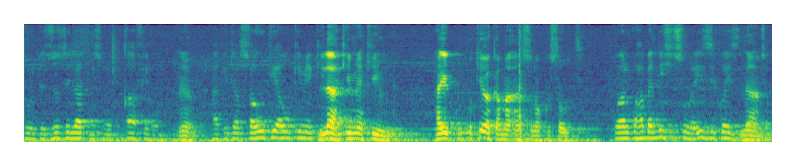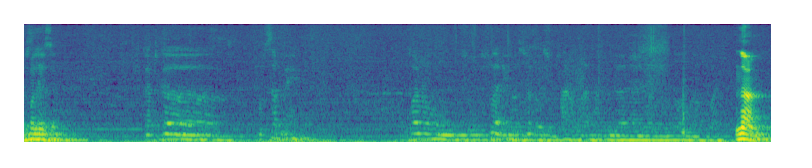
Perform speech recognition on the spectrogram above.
surati zuzilat na surati kafirun. Yeah. akitoa sauti au kimya kimya. La kimya kimya. Haikupokewa kama asoma kwa sauti kwa alikuwa habadilishi sura hizi kwa hizi Naam. kumaliza. Katika kusabbih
